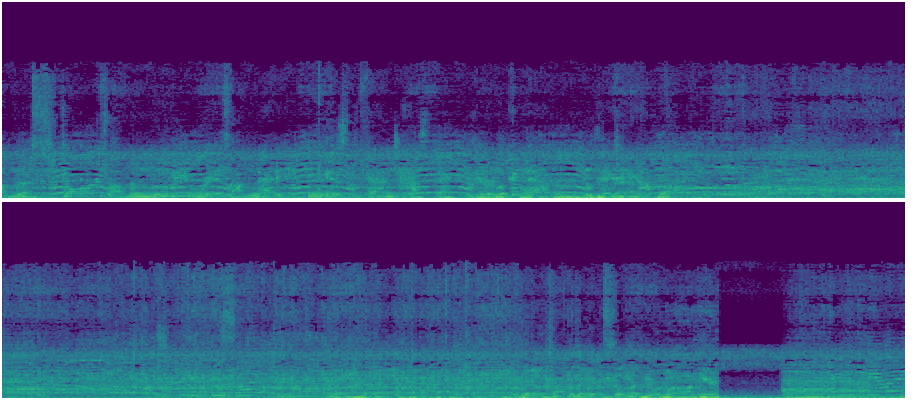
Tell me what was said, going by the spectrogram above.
of the stars of the movie, Riz Ahmed. He is fantastic. Look at them. Look at they do that. Of that, we have much more going on here. Can you feel it?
